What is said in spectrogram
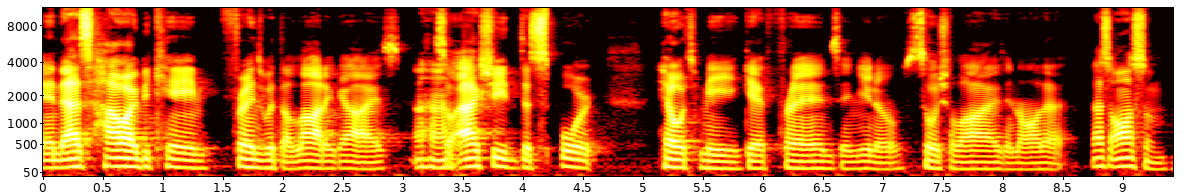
and that's how I became friends with a lot of guys. Uh-huh. So actually, the sport helped me get friends and you know socialize and all that. That's awesome.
